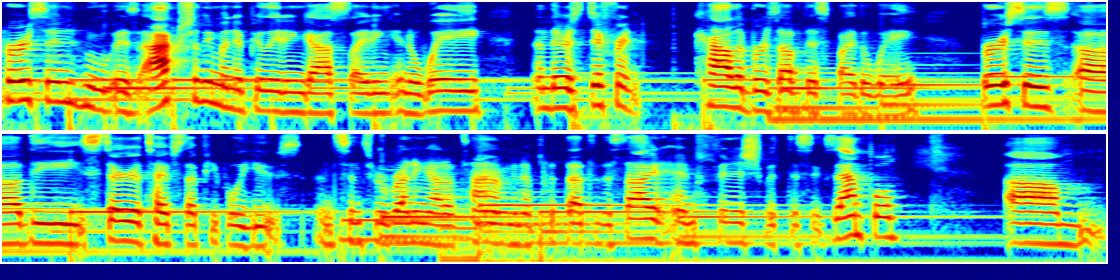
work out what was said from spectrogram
person who is actually manipulating, gaslighting in a way, and there's different calibers of this, by the way versus uh, the stereotypes that people use. And since we're running out of time, I'm going to put that to the side and finish with this example. Um,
